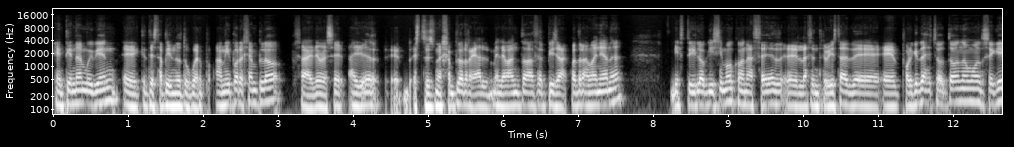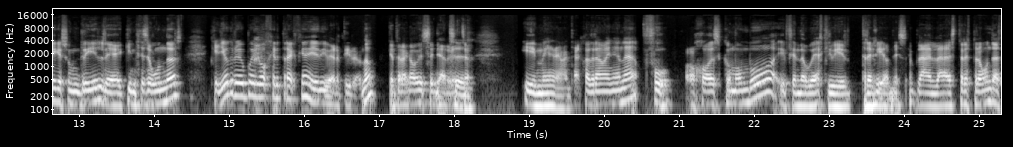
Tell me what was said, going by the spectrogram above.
entiendan muy bien eh, qué te está pidiendo tu cuerpo. A mí, por ejemplo, o sea, yo sé, ayer, eh, esto es un ejemplo real, me levanto a hacer pizza a las 4 de la mañana y estoy loquísimo con hacer eh, las entrevistas de ¿por qué te has hecho autónomo? No sé qué, que es un reel de 15 segundos, que yo creo que puede coger tracción y es divertido, ¿no? Que te lo acabo de enseñar, de hecho. Y me levanté a las 4 de la mañana, fu, ojos como un búho, diciendo voy a escribir tres guiones, en plan las tres preguntas,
